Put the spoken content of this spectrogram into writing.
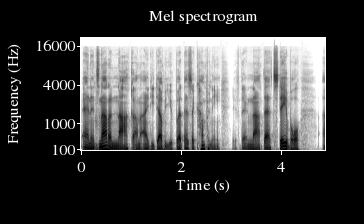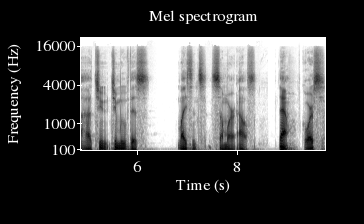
And it's not a knock on IDW, but as a company, if they're not that stable, uh, to to move this license somewhere else. Now, of course,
